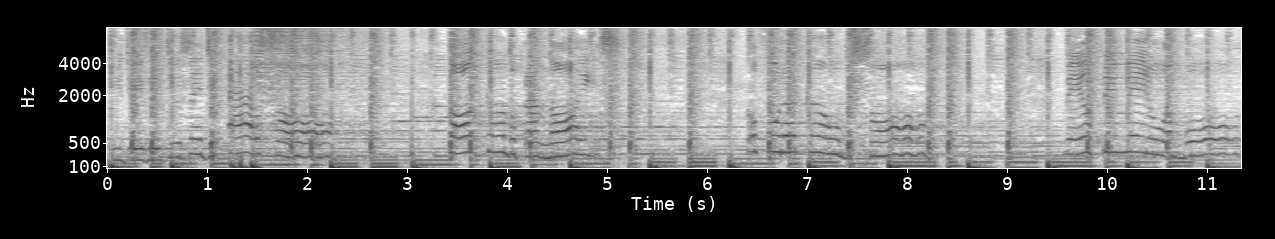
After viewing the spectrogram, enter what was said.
DJs Edilson e Elson. Tocando pra nós. No furacão do som. Meu primeiro amor.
